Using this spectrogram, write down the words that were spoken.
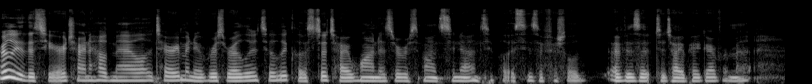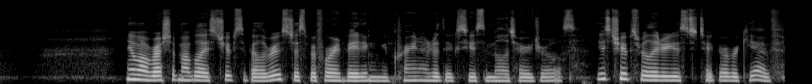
Earlier this year, China held military maneuvers relatively close to Taiwan as a response to Nancy Pelosi's official visit to Taipei government. Meanwhile, Russia mobilized troops to Belarus just before invading Ukraine under the excuse of military drills. These troops were later used to take over Kiev.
